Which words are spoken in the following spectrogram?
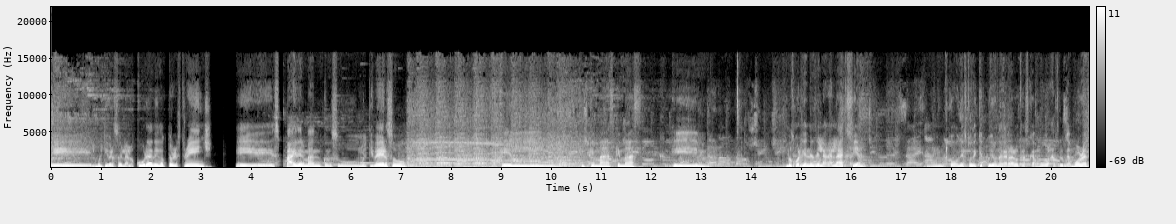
Eh, el multiverso de la locura de Doctor Strange, eh, Spider-Man con su multiverso, el... ¿Qué, más? ¿Qué más? Eh, los Guardianes de la Galaxia, mm, con esto de que pudieron agarrar otras, otras Gamoras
